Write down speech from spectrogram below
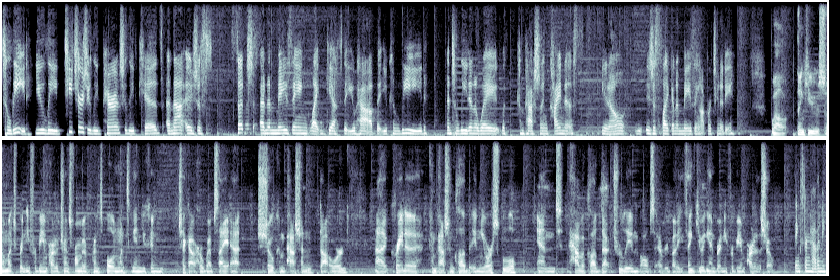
to lead. You lead teachers, you lead parents, you lead kids, and that is just such an amazing like gift that you have that you can lead and to lead in a way with compassion and kindness, you know, is just like an amazing opportunity. Well, thank you so much, Brittni, for being part of Transformative Principal. And once again, you can check out her website at showcompassion.org. Uh, create a compassion club in your school and have a club that truly involves everybody. Thank you again, Brittni, for being part of the show. Thanks for having me.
